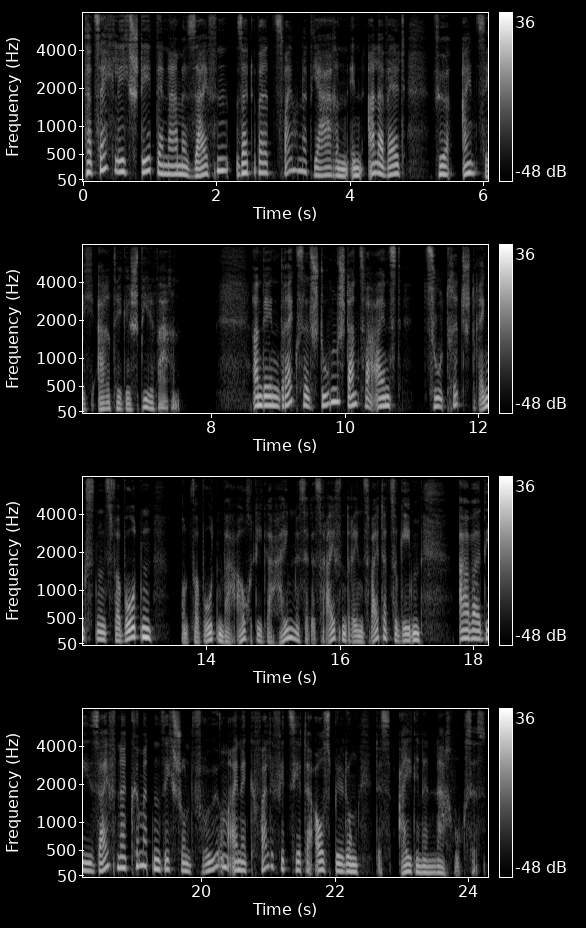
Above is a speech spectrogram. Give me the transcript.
Tatsächlich steht der Name Seifen seit über 200 Jahren in aller Welt für einzigartige Spielwaren. An den Drechselstuben stand zwar einst Zutritt strengstens verboten und verboten war auch, die Geheimnisse des Reifendrehens weiterzugeben, aber die Seifner kümmerten sich schon früh um eine qualifizierte Ausbildung des eigenen Nachwuchses.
